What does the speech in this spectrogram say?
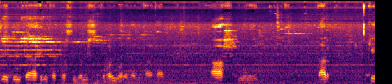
যে দুইটা হেলিকপ্টার ছিল নিশ্চিতভাবে বলা যায় যে তারা তার মানে তারকে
